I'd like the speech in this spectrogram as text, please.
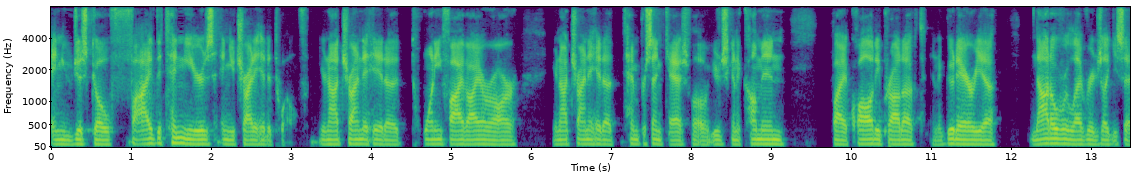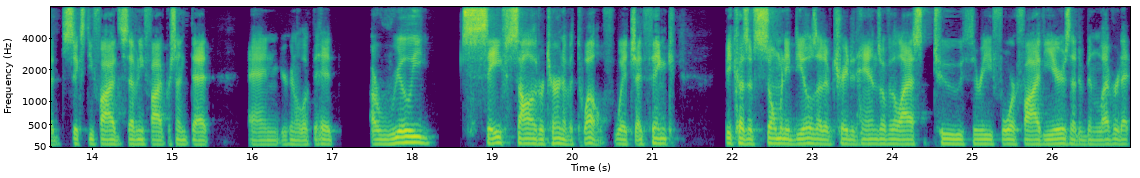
and you just go five to 10 years and you try to hit a 12. You're not trying to hit a 25 IRR. You're not trying to hit a 10% cash flow. You're just going to come in, buy a quality product in a good area, not over leverage, like you said, 65 to 75% debt, and you're going to look to hit a really safe, solid return of a 12, which I think because of so many deals that have traded hands over the last two, three, four, five years that have been levered at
